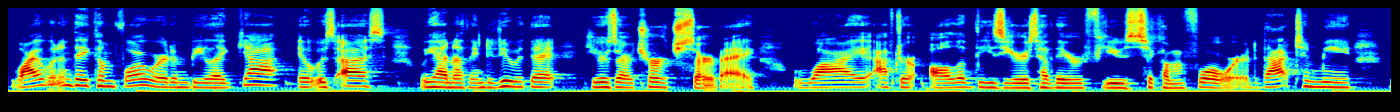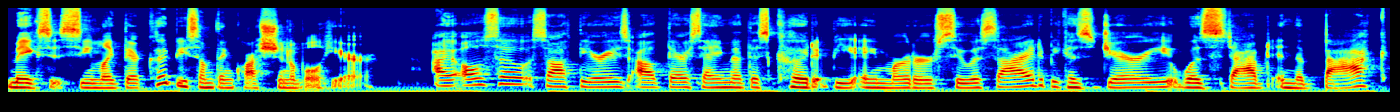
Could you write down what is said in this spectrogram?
why wouldn't they come forward and be like, yeah, it was us. We had nothing to do with it. Here's our church survey. Why, after all of these years, have they refused to come forward? That to me makes it seem like there could be something questionable here. I also saw theories out there saying that this could be a murder suicide because Jerry was stabbed in the back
